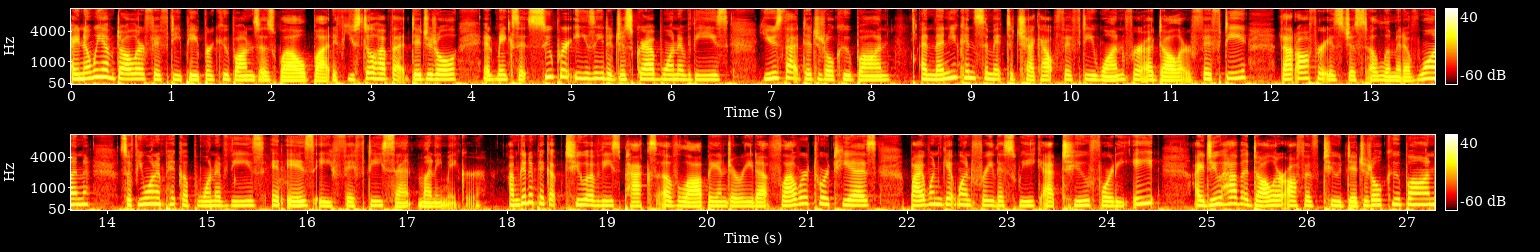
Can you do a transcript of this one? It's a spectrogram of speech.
I know we have $1.50 paper coupons as well, but if you still have that digital, it makes it super easy to just grab one of these, use that digital coupon, and then you can submit to checkout 51 for $1.50. That offer is just a limit of one. So if you want to pick up one of these, it is a 50 cent moneymaker. I'm going to pick up two of these packs of La Banderita flour tortillas. Buy one, get one free this week at $2.48. I do have a dollar off of two digital coupon.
